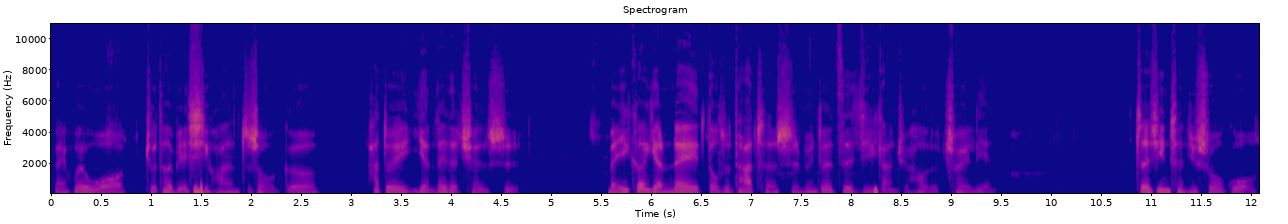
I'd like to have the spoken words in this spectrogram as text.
美惠我就特别喜欢这首歌，他对眼泪的诠释。每一颗眼泪都是他诚实面对自己感觉后的淬炼。郑兴曾经说过，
